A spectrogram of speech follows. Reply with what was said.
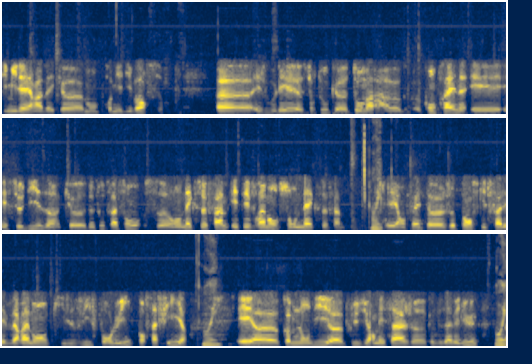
similaire avec euh, mon premier divorce. Euh, et je voulais surtout que Thomas comprenne et, et, se dise que de toute façon, son ex-femme était vraiment son ex-femme. Oui. Et en fait, je pense qu'il fallait vraiment qu'il vive pour lui, pour sa fille. Oui. Et comme l'ont dit plusieurs messages que vous avez lus, oui.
